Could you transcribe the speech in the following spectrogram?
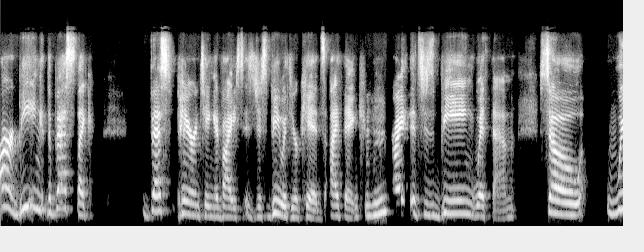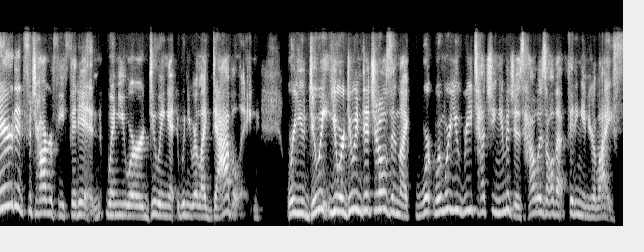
part. Being the best, like best parenting advice is just be with your kids, I think. Mm-hmm. Right. It's just being with them. So where did photography fit in when you were doing it when you were like dabbling were you doing you were doing digitals and like wh- when were you retouching images how is all that fitting in your life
